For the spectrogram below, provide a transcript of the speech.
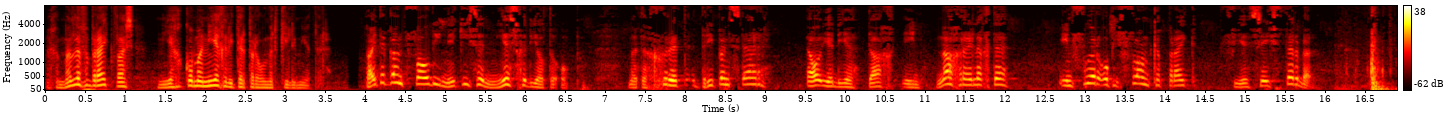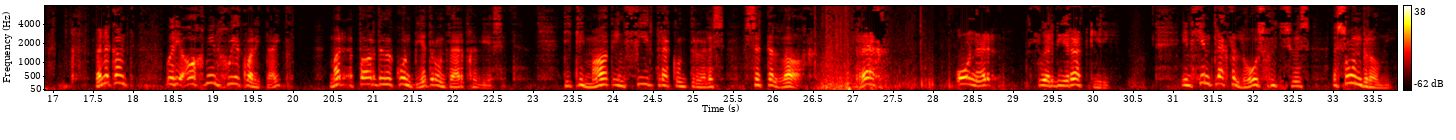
My gemiddelde verbruik was 9,9 liter per 100 km. Buitekant val die netjiese neusgedeelte op met 'n groot 3-puntster, LED dag en nagryligte en voor op die flanke pryk V6 turbo. Binnekant oor die algemeen goeie kwaliteit, maar 'n paar dinge kon beter ontwerp gewees het. Die klimaat en vuurtrekkontroles sit te laag, reg onder voor die ratkierie. En geen plek vir losgoed soos 'n sonbril nie.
